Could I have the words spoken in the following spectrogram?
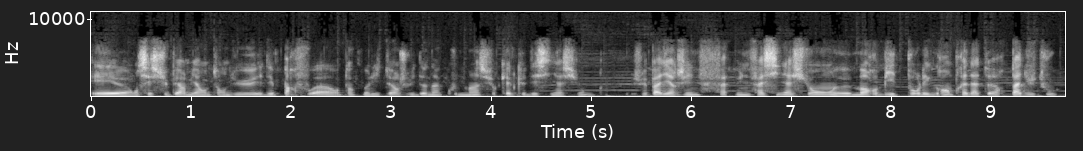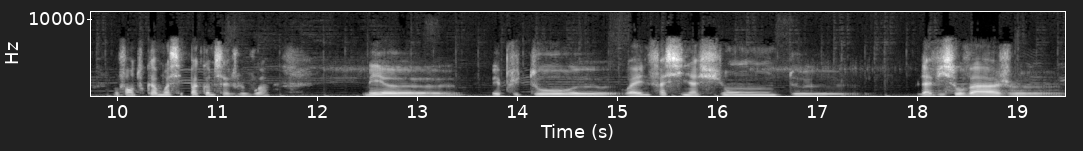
Et on s'est super bien entendu. Et parfois, en tant que moniteur, je lui donne un coup de main sur quelques destinations je vais pas dire que j'ai une, une, fascination euh, morbide pour les grands prédateurs, pas du tout. Enfin, en tout cas, moi, c'est pas comme ça que je le vois. Mais, euh, mais plutôt, euh, ouais, une fascination de la vie sauvage, euh,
